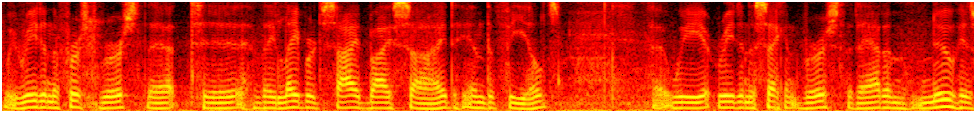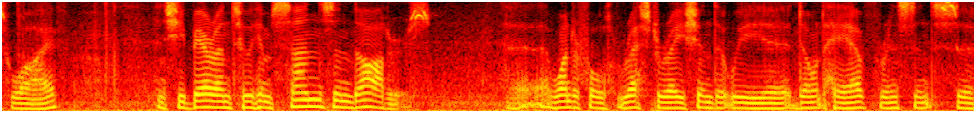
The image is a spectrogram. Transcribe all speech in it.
We read in the first verse that they labored side by side in the fields. Uh, we read in the second verse that Adam knew his wife, and she bare unto him sons and daughters. Uh, a wonderful restoration that we uh, don't have, for instance, uh,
